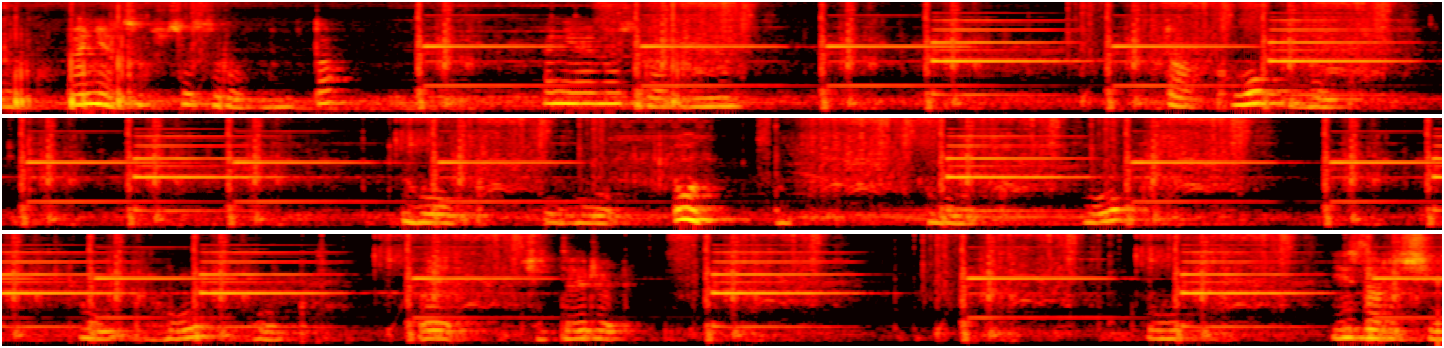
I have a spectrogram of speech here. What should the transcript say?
Е, А ні, це все зроблено, так? А ні, не зроблено. Так, гоп, гоп. Гоп, гоп. Ой! Гоп, гоп. Гоп, гоп, гоп. Е, чотири. Гоп. І зараз ще.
